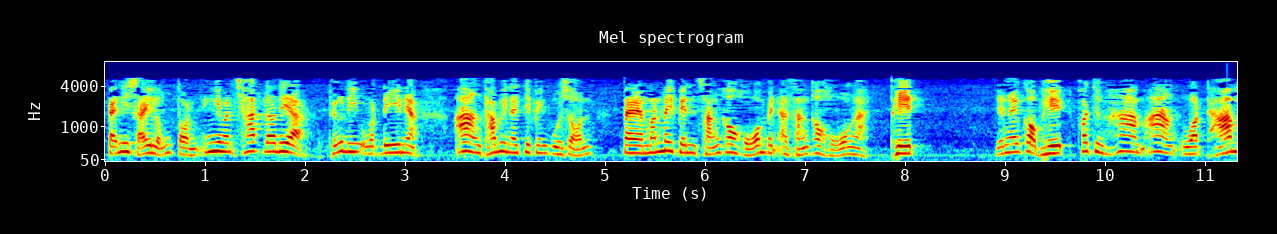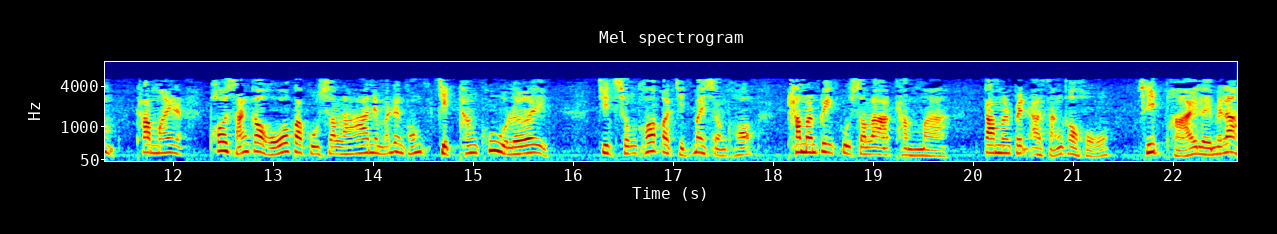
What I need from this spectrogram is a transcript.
แต่นิสัยหลงตนอย่างนี้มันชัดแล้วเนี่ย ถึงดีอวดดีเนี่ย อ้างทำวินัยจะเป็นกุศล แต่มันไม่เป็นสังฆโหมเป็นอสังฆโหงอะผิดยังไงก็ผิดเขาจึงห้ามอ้างอวดธรรมทำไมเนี่ยเพราะสังฆโหกับกุศลาเนี่ยมันเรื่องของจิตทั้งคู่เลย จิตสงเคราะห์กับจิตไม่สงเคราะห์ถ้ามันเป็นกุศลาธรรมมากรรมมันเป็นอสังฆโหชิบหายเลยไหมล่ะ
